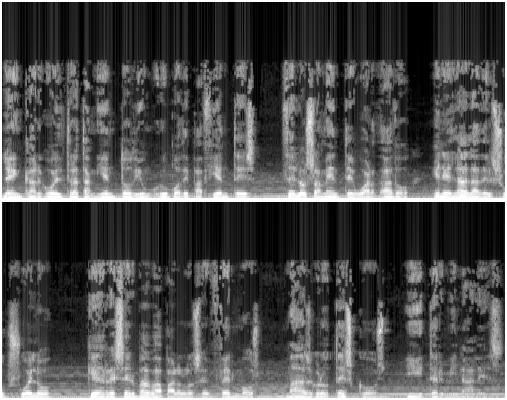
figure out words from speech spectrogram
le encargó el tratamiento de un grupo de pacientes celosamente guardado en el ala del subsuelo que reservaba para los enfermos más grotescos y terminales.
